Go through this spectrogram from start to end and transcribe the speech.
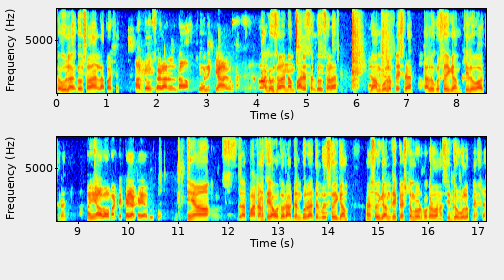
ગૌલા ગૌશાળાના લાભાર્થે. આ ગૌશાળાનું નામ શું અને ક્યાં આવ્યું? આ ગૌશાળાનું નામ ભારેશ્વર ગૌશાળા ગામ ગોલપ દેસરા તાલુકો સોઈગામ જિલ્લો વાવથરા અહીં આવવા માટે કયા કયા રૂટો? અહીંયા પાટણથી આવો તો રાધનપુર રાધનપુર સોઈગામ અને સોયગામથી કસ્ટમ રોડ પકડવાનો સીધો ગુલપ નેસડા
